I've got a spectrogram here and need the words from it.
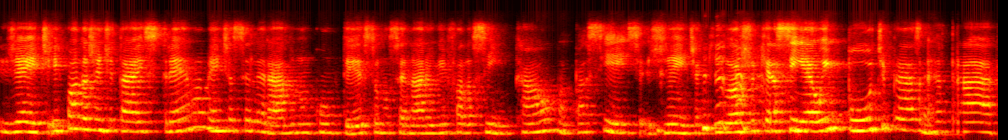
Gente, e quando a gente está extremamente acelerado num contexto, num cenário, alguém fala assim, calma, paciência. Gente, aquilo eu acho que assim é o input para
